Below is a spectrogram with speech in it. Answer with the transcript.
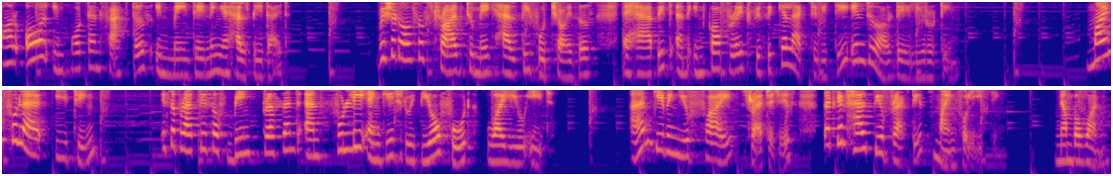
are all important factors in maintaining a healthy diet. We should also strive to make healthy food choices a habit and incorporate physical activity into our daily routine. Mindful eating is a practice of being present and fully engaged with your food while you eat. I am giving you five strategies that can help you practice mindful eating. Number one,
